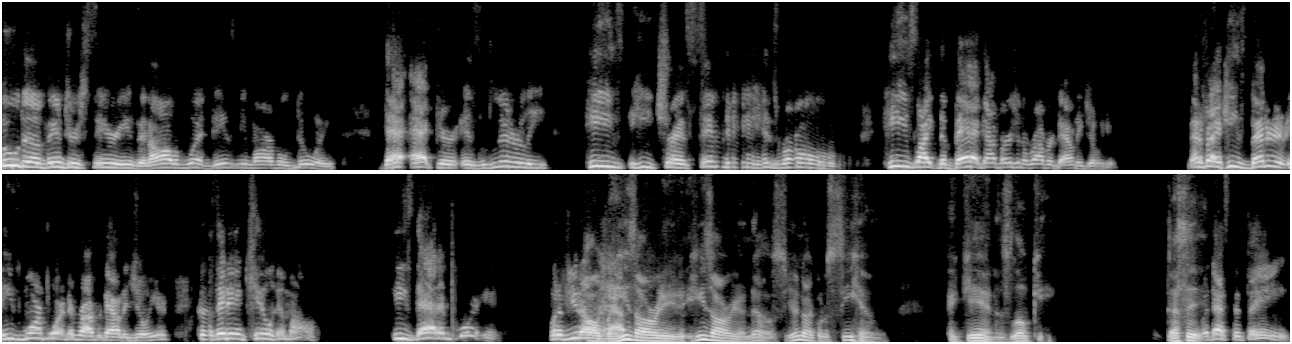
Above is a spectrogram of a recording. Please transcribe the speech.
to the Avengers series and all of what Disney Marvel's doing. That actor is literally he's he transcended his role. He's like the bad guy version of Robert Downey Jr. Matter of fact, he's better than he's more important than Robert Downey Jr. because they didn't kill him off. He's that important. But if you don't oh, but he's that, already he's already announced. You're not going to see him again as Loki. That's it. but that's the thing.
